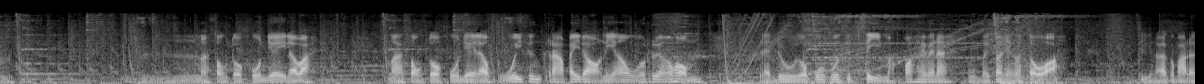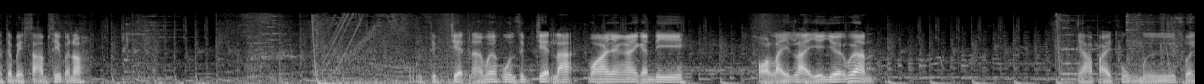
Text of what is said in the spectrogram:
มมาส่งตัวคูณเยอะอีกแล้ววะ มาส่งตัวคูณเยอะแล้วหุยครึ่งกราไปดอกนี้เอาเรื่องครับผม และดูตัวคูณคูณ14มาพอให้ไปนะหูไม่ก้อนใหญ่ก้อนโตอะ400กว่าบาทเราจะเบ็ด30อะเนาะคูณ17นะเมื่อคูณ17ละว่ายังไงกันดี ขอไหลๆเยอะๆเพื่อน ย่าไปถุงมือสวย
